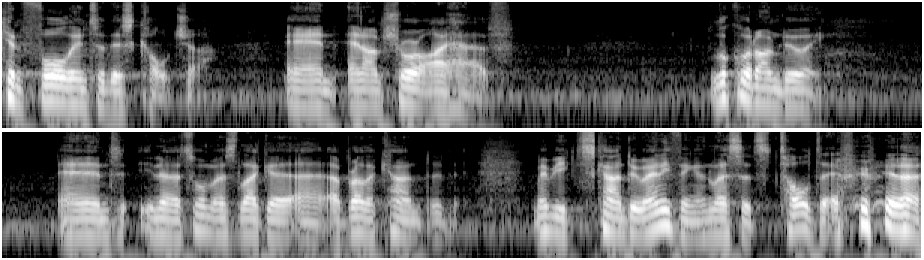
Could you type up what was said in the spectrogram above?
can fall into this culture. And, and I'm sure I have. Look what I'm doing. And, you know, it's almost like a, a brother can't, maybe he just can't do anything unless it's told to everyone.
